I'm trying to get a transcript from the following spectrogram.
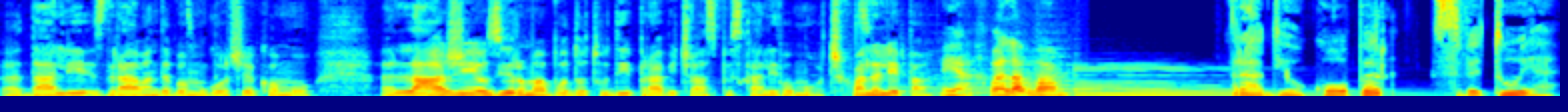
eh, dali zdraven, da bo mogoče komu eh, lažje oziroma bodo tudi pravi čas poiskali pomoč. Hvala lepa. Ja, hvala vam. Radio Koper svetuje.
